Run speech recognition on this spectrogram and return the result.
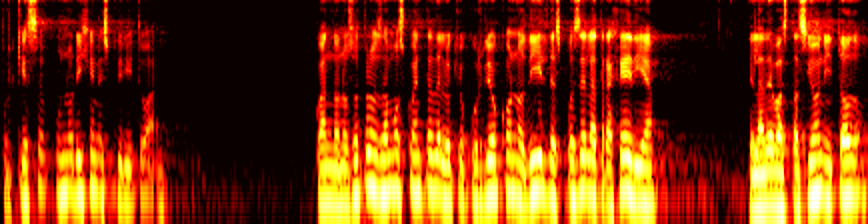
Porque es un origen espiritual. Cuando nosotros nos damos cuenta de lo que ocurrió con Odil después de la tragedia, de la devastación y todo,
